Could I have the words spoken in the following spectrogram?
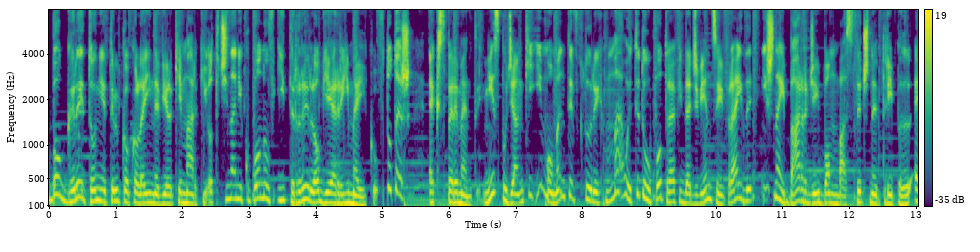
bo gry to nie tylko kolejne wielkie marki, odcinanie kuponów i trylogia remake'ów. To też eksperymenty, niespodzianki i momenty, w których mały tytuł potrafi dać więcej frajdy niż najbardziej bombastyczny AAA.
